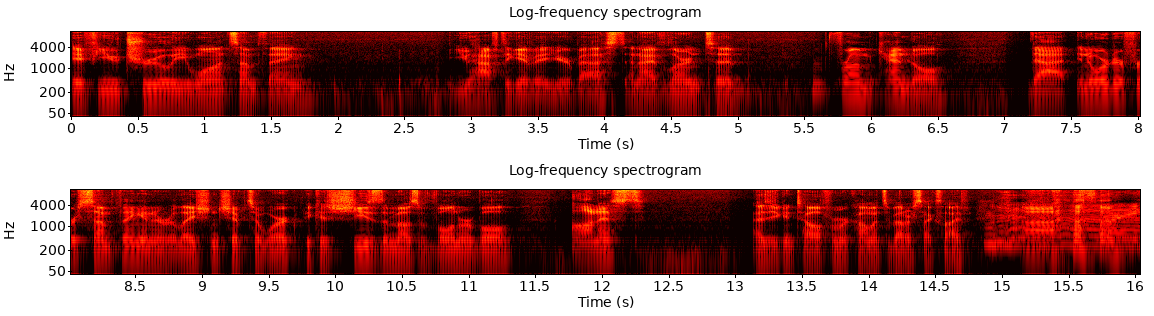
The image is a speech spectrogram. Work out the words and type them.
if you truly want something, you have to give it your best. And I've learned to, from Kendall, that in order for something in a relationship to work, because she's the most vulnerable, honest, as you can tell from her comments about her sex life, sorry.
